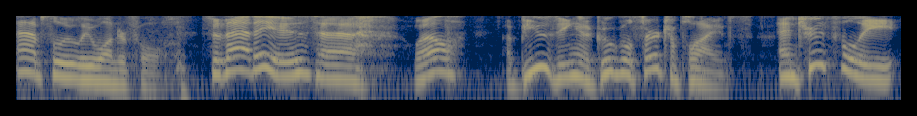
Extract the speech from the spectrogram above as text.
Absolutely wonderful. So that is, uh, well, abusing a Google search appliance. And truthfully,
